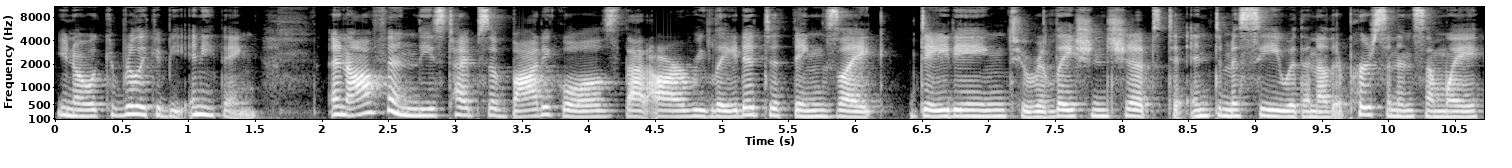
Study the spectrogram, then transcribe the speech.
you know, it could really could be anything. And often these types of body goals that are related to things like dating, to relationships, to intimacy with another person in some way,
